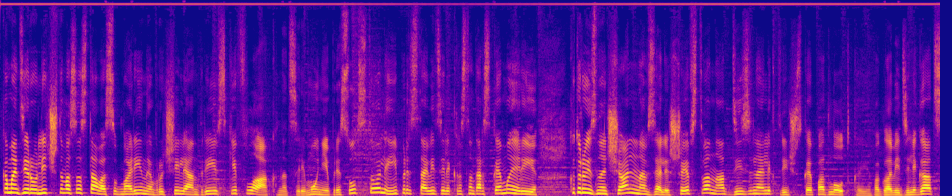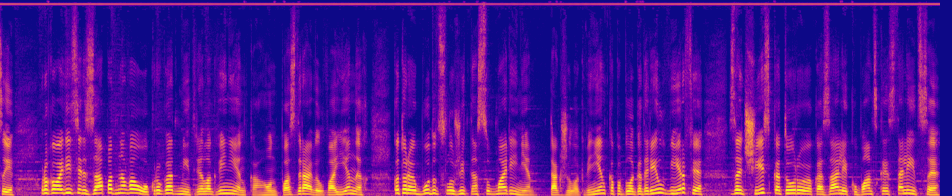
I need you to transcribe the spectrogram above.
Командиру личного состава субмарины вручили Андреевский флаг. На церемонии присутствовали и представители Краснодарской мэрии, которые изначально взяли шефство над дизельно-электрической подлодкой. Во главе делегации руководитель Западного округа Дмитрий Лагвиненко. Он поздравил военных военных, которые будут служить на субмарине. Также Логвиненко поблагодарил верфи за честь, которую оказали кубанской столице.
